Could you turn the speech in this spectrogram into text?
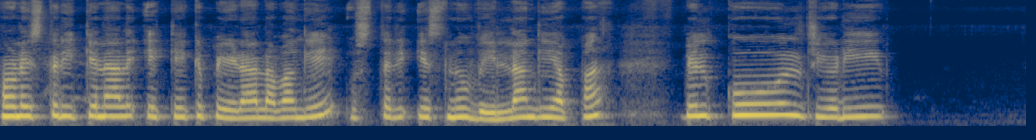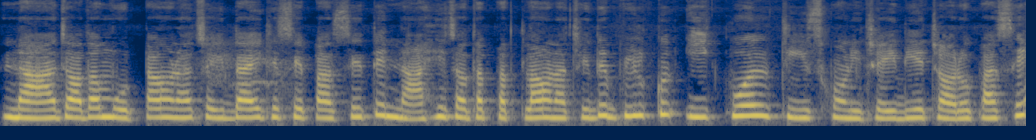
ਹੁਣ ਇਸ ਤਰੀਕੇ ਨਾਲ ਇੱਕ ਇੱਕ ਪੇੜਾ ਲਵਾਂਗੇ, ਉਸ ਤਰੀ, ਇਸ ਨੂੰ ਵੇਲਾਂਗੇ ਆਪਾਂ। ਬਿਲਕੁਲ ਜਿਹੜੀ ਨਾ ਜ਼ਿਆਦਾ ਮੋਟਾ ਹੋਣਾ ਚਾਹੀਦਾ ਹੈ ਕਿਸੇ ਪਾਸੇ ਤੇ ਨਾ ਹੀ ਜ਼ਿਆਦਾ ਪਤਲਾ ਹੋਣਾ ਚਾਹੀਦਾ, ਬਿਲਕੁਲ ਇਕੁਅਲ ਚੀਜ਼ ਹੋਣੀ ਚਾਹੀਦੀ ਹੈ ਚਾਰੋਂ ਪਾਸੇ।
